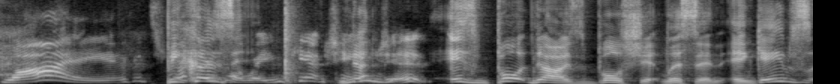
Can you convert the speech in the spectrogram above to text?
Why? If it's Because- that way, you can't change it. it's bull no, it's bullshit. Listen, in games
